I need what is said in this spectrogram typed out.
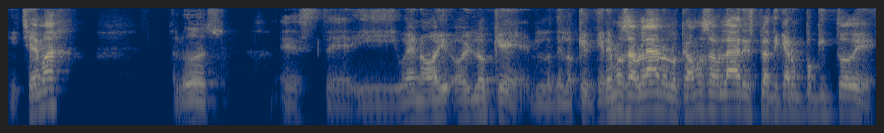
y Chema. Saludos. Este, y bueno, hoy, hoy lo que, lo de lo que queremos hablar o lo que vamos a hablar es platicar un poquito de,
